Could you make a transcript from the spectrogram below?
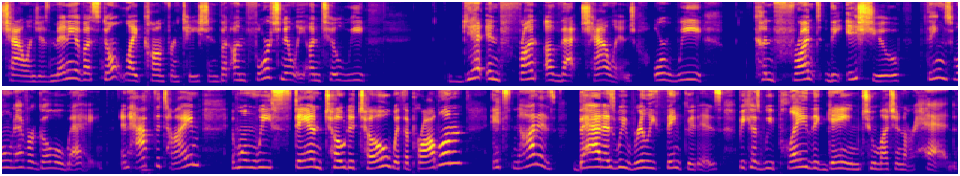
challenges. Many of us don't like confrontation, but unfortunately, until we get in front of that challenge or we confront the issue, things won't ever go away. And half the time, when we stand toe to toe with a problem, it's not as bad as we really think it is because we play the game too much in our head.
